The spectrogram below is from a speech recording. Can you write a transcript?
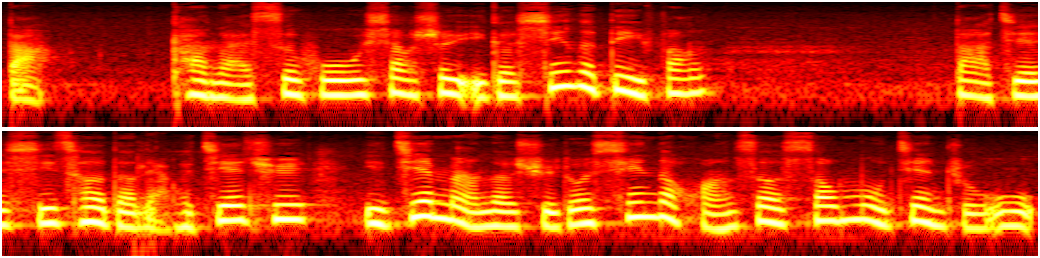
大。看来似乎像是一个新的地方。大街西侧的两个街区已建满了许多新的黄色松木建筑物。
